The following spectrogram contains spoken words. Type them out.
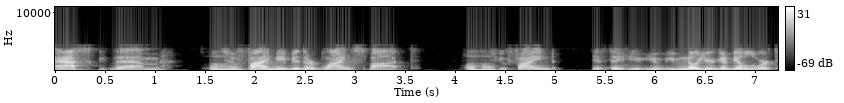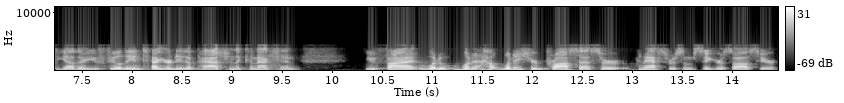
ask them mm-hmm. to find maybe their blind spot? Mm-hmm. To find if they you, you you know you're going to be able to work together. You feel the integrity, the passion, the connection. You find what what how, what is your process? Or I'm going to ask for some secret sauce here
